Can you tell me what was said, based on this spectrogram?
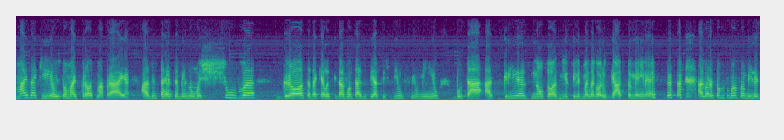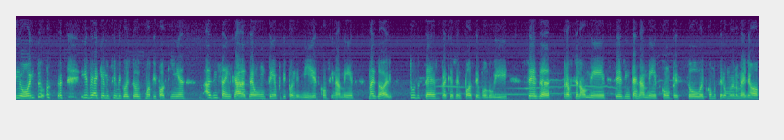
mas aqui eu estou mais próximo à praia. A gente está recebendo uma chuva grossa, daquelas que dá vontade de assistir um filminho, botar as crias, não só as minhas filhas, mas agora os gatos também, né? agora somos uma família de oito e ver aquele filme gostoso com uma pipoquinha. A gente está em casa, é um tempo de pandemia, de confinamento, mas olha, tudo serve para que a gente possa evoluir, seja profissionalmente, seja internamente, como pessoas, como ser humano melhor.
